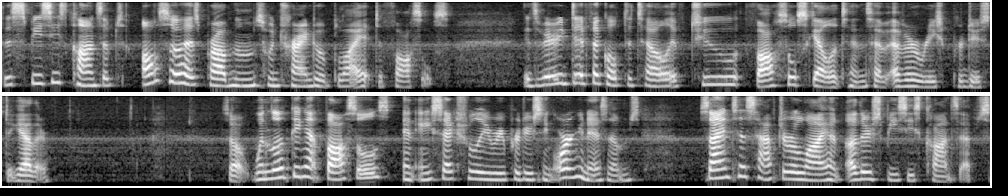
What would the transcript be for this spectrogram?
This species concept also has problems when trying to apply it to fossils. It's very difficult to tell if two fossil skeletons have ever reproduced together. So, when looking at fossils and asexually reproducing organisms, scientists have to rely on other species concepts,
